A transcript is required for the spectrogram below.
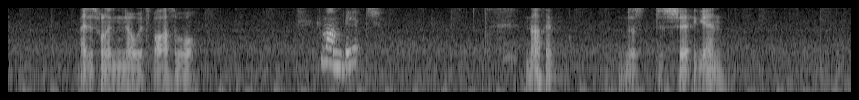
I just want to know it's possible. Come on, bitch. Nothing. Just just shit again.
